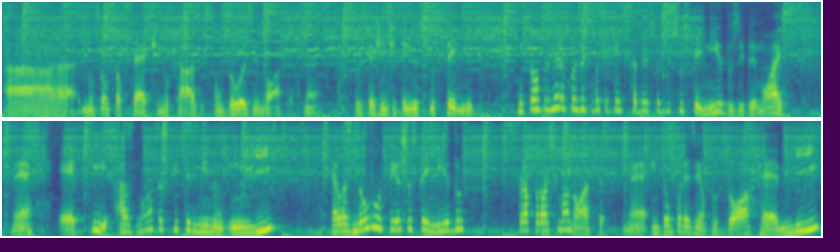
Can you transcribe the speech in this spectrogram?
Ah, não são só sete no caso, são 12 notas, né? Porque a gente tem os sustenidos. Então a primeira coisa que você tem que saber sobre sustenidos e bemóis, né, é que as notas que terminam em i, elas não vão ter sustenido para a próxima nota, né? Então, por exemplo, dó, ré, mi,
